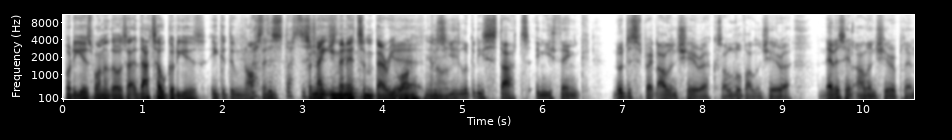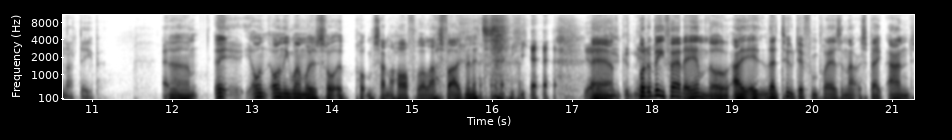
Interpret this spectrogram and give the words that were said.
but he is one of those. Uh, that's how good he is. He could do nothing That's the, that's the for ninety minutes and bury Yeah, one. You 'cause know, you look at his stats and you think, no disrespect, to Alan Shearer, because I love Alan Shearer. I've never seen Alan Shearer playing that deep. Ever. um, on- only when we sort of put him centre half for the last five minutes. yeah, yeah. um, but to be fair to him, though, I, it, they're two different players in that respect. And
